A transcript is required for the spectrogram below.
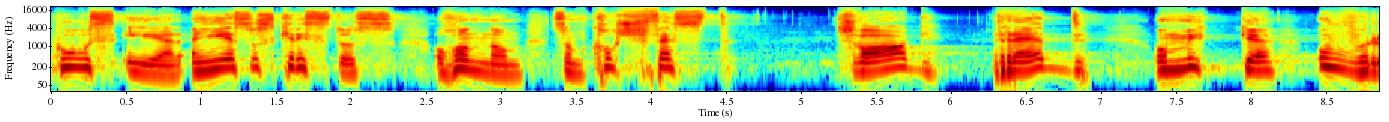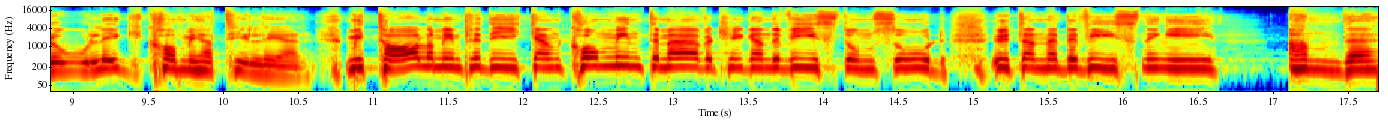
hos er än Jesus Kristus och honom som korsfäst. Svag, rädd och mycket orolig kommer jag till er. Mitt tal och min predikan kom inte med övertygande visdomsord utan med bevisning i ande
